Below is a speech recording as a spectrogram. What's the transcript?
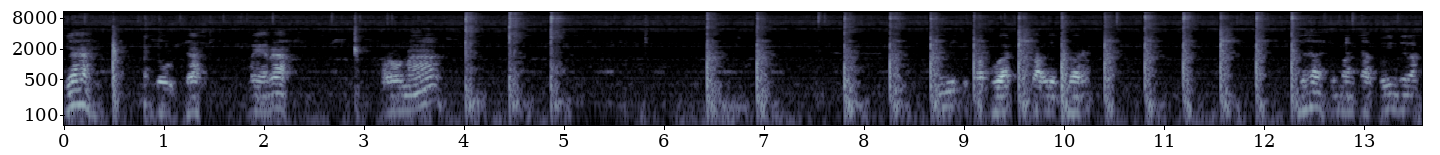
ya sudah. Merah. Corona. Ini kita buat kita lebar. Ya cuma satu inilah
